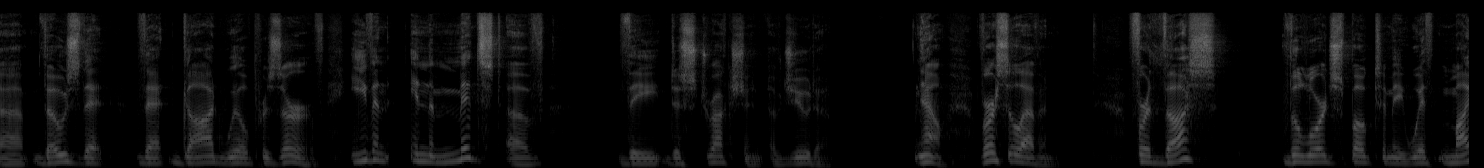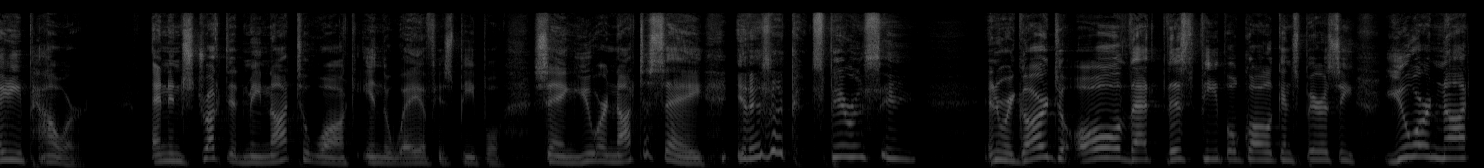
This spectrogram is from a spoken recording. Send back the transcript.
Uh, those that that God will preserve, even in the midst of the destruction of Judah. Now, verse 11 For thus the Lord spoke to me with mighty power and instructed me not to walk in the way of his people, saying, You are not to say, It is a conspiracy. In regard to all that this people call a conspiracy, you are not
